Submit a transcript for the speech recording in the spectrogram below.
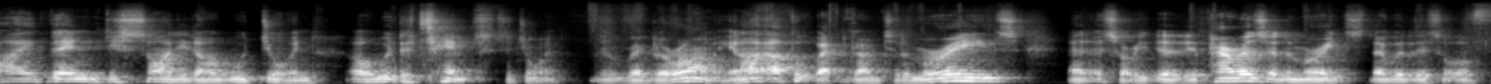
I then decided I would join, I would attempt to join the regular army. And I, I thought about going to the Marines, uh, sorry, the, the Paras and the Marines. They were the sort of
